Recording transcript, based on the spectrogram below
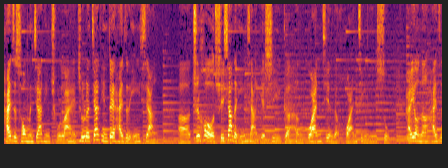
孩子从我们家庭出来，除了家庭对孩子的影响，呃，之后学校的影响也是一个很关键的环境因素。还有呢，孩子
